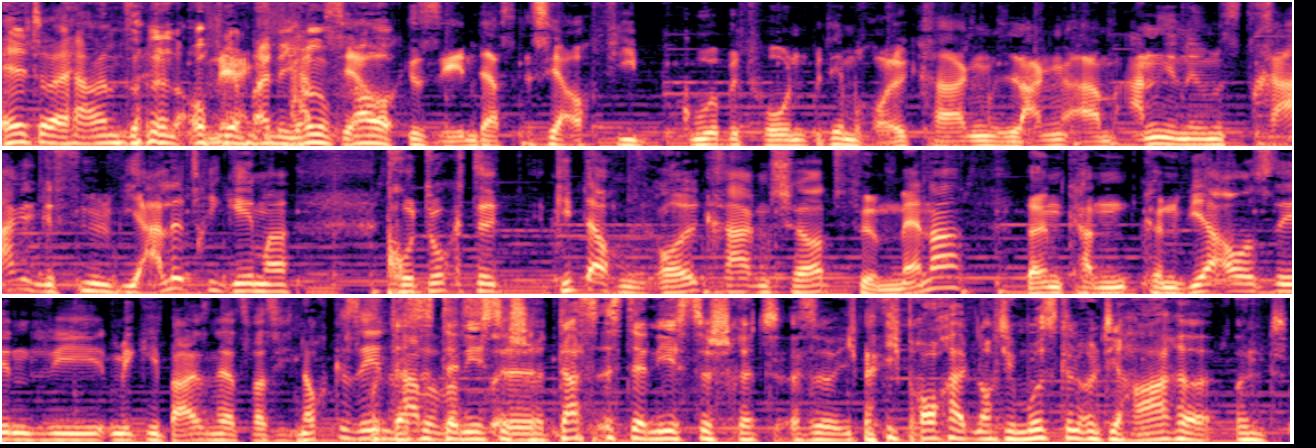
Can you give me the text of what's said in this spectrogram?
ältere Herren, sondern auch für meine junge Frau. Ja auch gesehen, das ist ja auch figurbetont mit dem Rollkragen, Langarm, angenehmes Tragegefühl wie alle Trigema-Produkte. Gibt auch ein Rollkragen-Shirt für Männer. Dann kann, können wir aussehen wie Mickey Beisenherz, was ich noch gesehen und das habe. Das ist der was, nächste äh, Schritt. Das ist der nächste Schritt. Also ich, ich brauche halt noch die Muskeln und die Haare und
